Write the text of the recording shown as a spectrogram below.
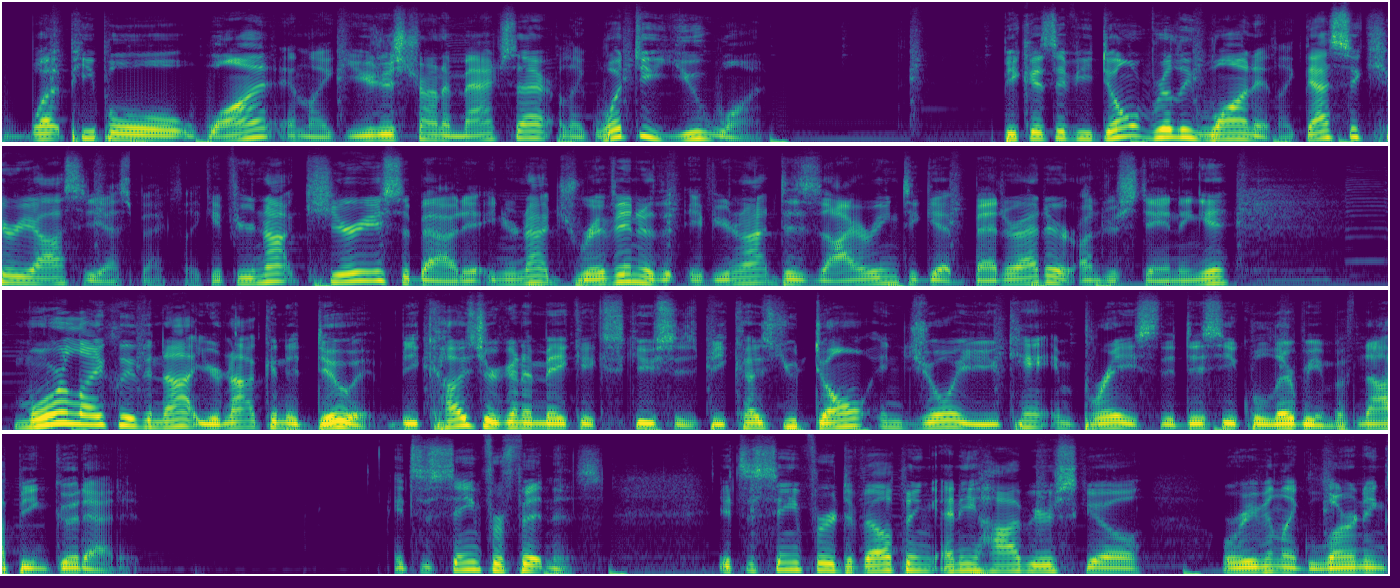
what people want and like you're just trying to match that like what do you want? Because if you don't really want it like that's the curiosity aspect. Like if you're not curious about it and you're not driven or th- if you're not desiring to get better at it or understanding it more likely than not you're not going to do it because you're going to make excuses because you don't enjoy you can't embrace the disequilibrium of not being good at it. It's the same for fitness. It's the same for developing any hobby or skill or even like learning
